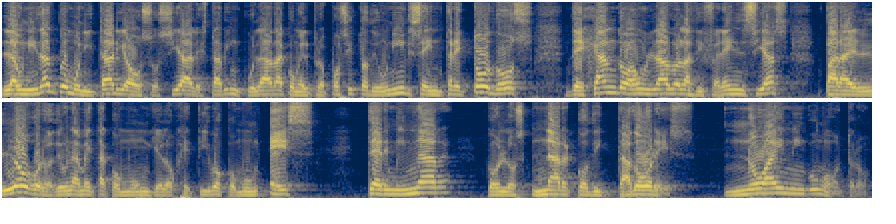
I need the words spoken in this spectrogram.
La unidad comunitaria o social está vinculada con el propósito de unirse entre todos, dejando a un lado las diferencias para el logro de una meta común y el objetivo común es terminar con los narcodictadores. No hay ningún otro.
